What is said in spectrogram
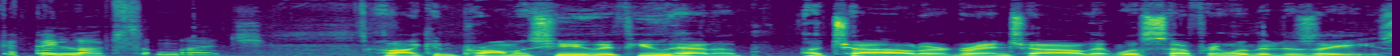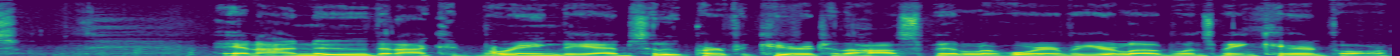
that they love so much. I can promise you, if you had a, a child or a grandchild that was suffering with a disease, and I knew that I could bring the absolute perfect cure to the hospital or wherever your loved one's being cared for,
